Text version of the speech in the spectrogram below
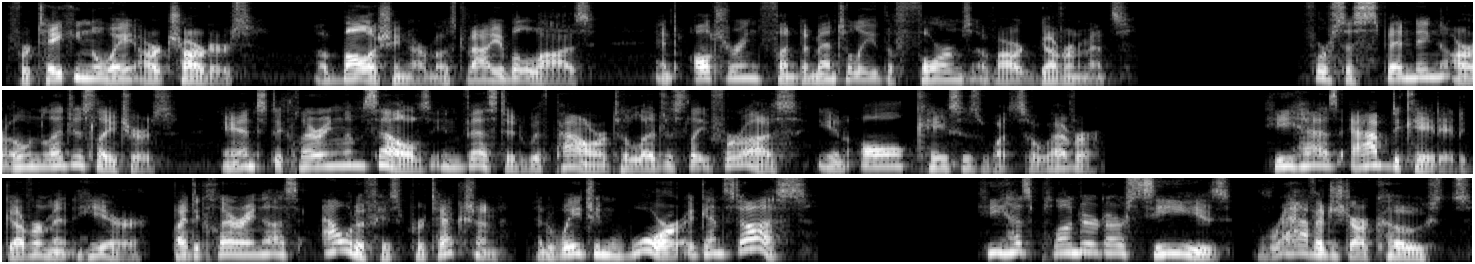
For taking away our charters, abolishing our most valuable laws, and altering fundamentally the forms of our governments. For suspending our own legislatures and declaring themselves invested with power to legislate for us in all cases whatsoever. He has abdicated government here by declaring us out of his protection and waging war against us. He has plundered our seas, ravaged our coasts,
